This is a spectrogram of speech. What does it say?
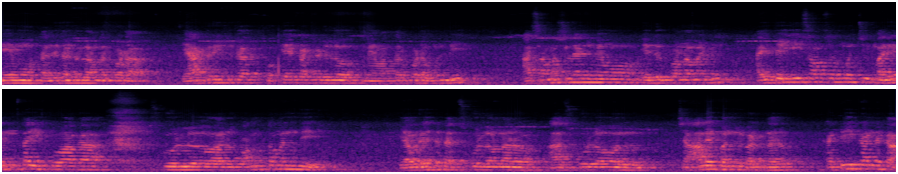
మేము తల్లిదండ్రులందరూ కూడా ఏకరీతిగా ఒకే కట్టడిలో మేమందరూ కూడా ఉండి ఆ సమస్యలన్నీ మేము ఎదుర్కొన్నామండి. అయితే ఈ సంవత్సరం వచ్చి మరింత ఎక్కువగా స్కూల్లో వాళ్ళు కొంతమంది ఎవరైతే పెద్ద స్కూల్లో ఉన్నారో ఆ స్కూల్లో వాళ్ళు చాలా ఇబ్బందులు పెడుతున్నారు. కటీకండగా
